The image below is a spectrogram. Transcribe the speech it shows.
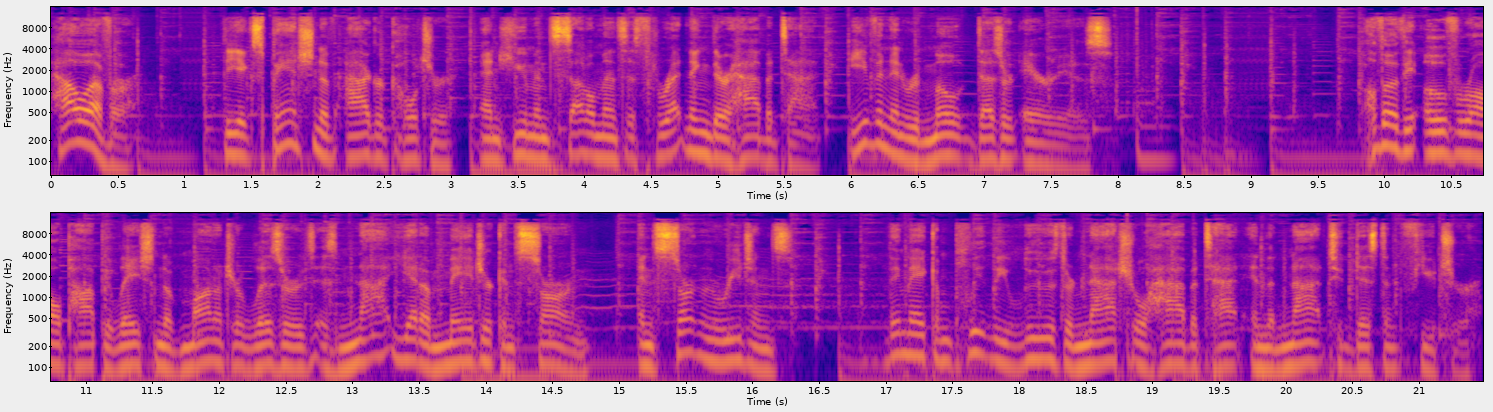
However, the expansion of agriculture and human settlements is threatening their habitat, even in remote desert areas. Although the overall population of monitor lizards is not yet a major concern, in certain regions, they may completely lose their natural habitat in the not too distant future.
